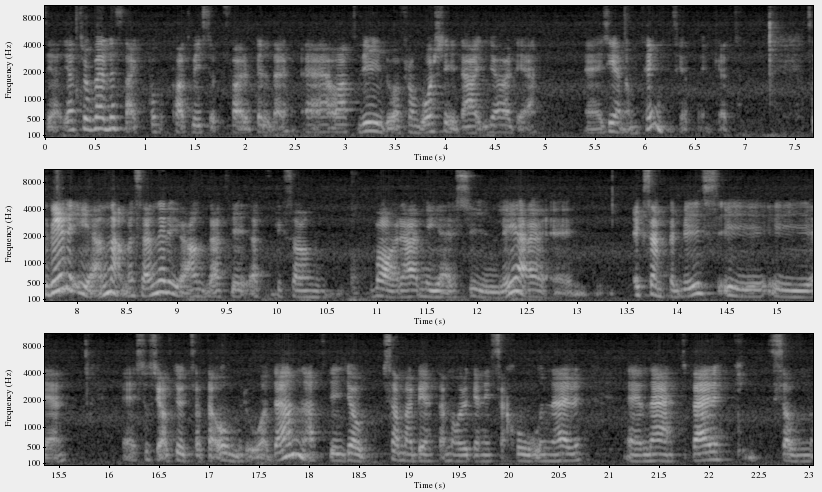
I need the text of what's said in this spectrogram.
jag, jag, tror väldigt starkt på, på, att visa upp förebilder eh, och att vi då från vår sida gör det eh, genomtänkt helt enkelt. Så det är det ena, men sen är det ju andra att, vi, att liksom vara mer synliga, eh, exempelvis i, i eh, socialt utsatta områden, att vi jobb, samarbetar med organisationer, eh, nätverk som,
